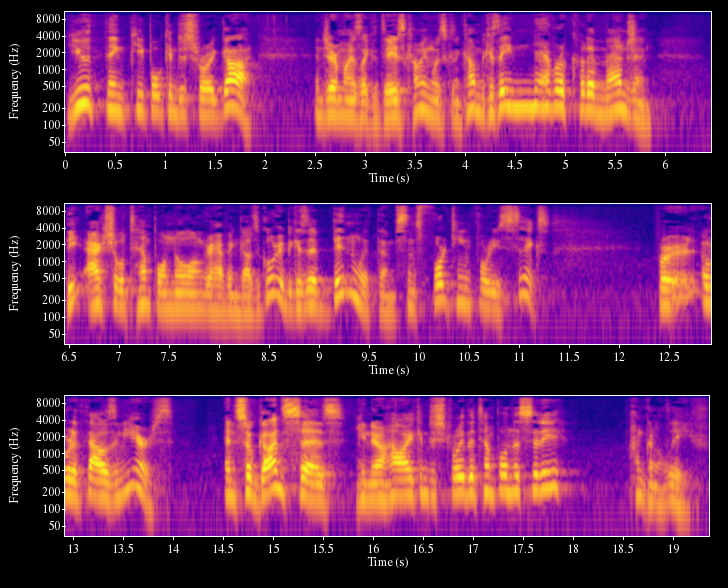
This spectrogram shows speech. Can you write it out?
You think people can destroy God. And Jeremiah's like, the day is coming when it's going to come because they never could imagine the actual temple no longer having God's glory because it had been with them since 1446 for over a thousand years. And so God says, You know how I can destroy the temple in the city? I'm going to leave.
